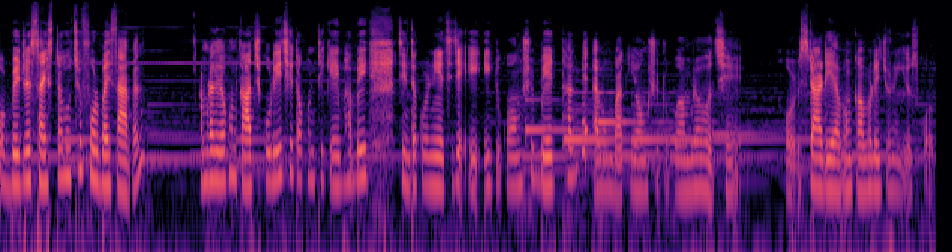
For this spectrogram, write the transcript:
ওর বেডের সাইজটা হচ্ছে ফোর বাই সেভেন আমরা যখন কাজ করিয়েছি, তখন ঠিক এইভাবেই চিন্তা করে নিয়েছি যে এই, এইটুকু অংশে বেড থাকবে এবং বাকি অংশটুকু আমরা হচ্ছে ওর স্টাডি এবং কাভারের জন্য ইউজ করব।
